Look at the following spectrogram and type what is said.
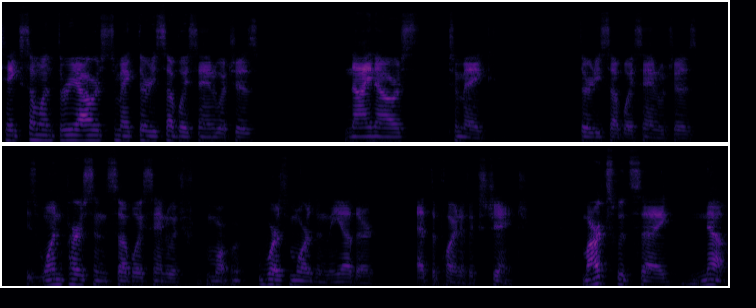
takes someone three hours to make 30 Subway sandwiches, nine hours to make 30 Subway sandwiches, is one person's Subway sandwich more, worth more than the other at the point of exchange? Marx would say no.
